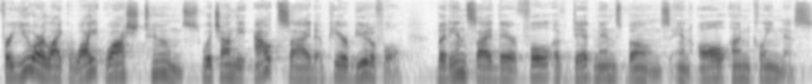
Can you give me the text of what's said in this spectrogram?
For you are like whitewashed tombs, which on the outside appear beautiful but inside they are full of dead men's bones and all uncleanness.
